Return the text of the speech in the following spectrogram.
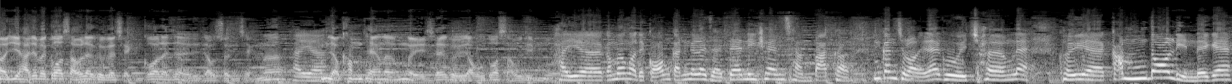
啊，以下呢位歌手咧，佢嘅情歌咧，真係又純情啦，係啊咁又襟聽啦，咁而且佢有好多首添喎。係啊，咁樣我哋講緊嘅咧就係 Danny Chan 陳百强，咁跟住落嚟咧佢會唱咧佢誒咁多年嚟嘅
